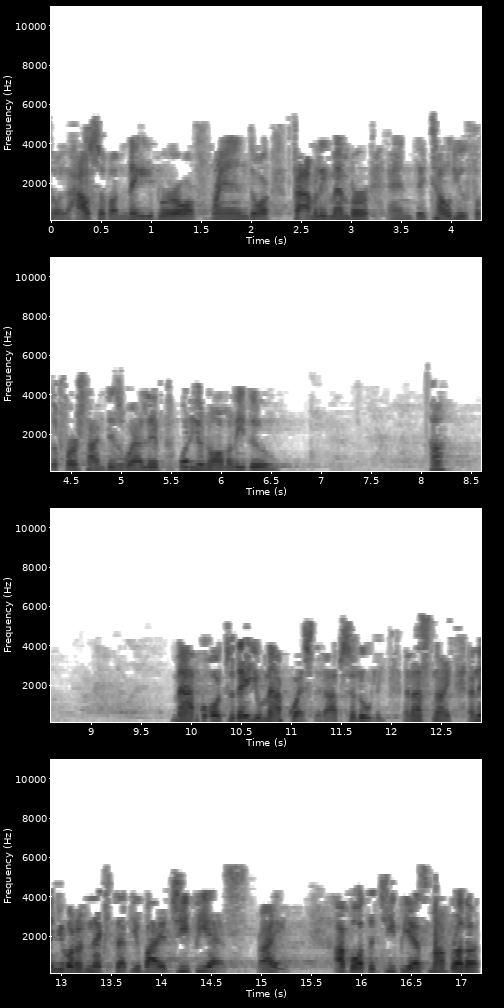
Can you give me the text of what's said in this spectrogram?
to the house of a neighbor or a friend or family member and they tell you for the first time this is where I live? What do you normally do? Huh? Map, or today you MapQuest it, absolutely. And that's nice. And then you go to the next step, you buy a GPS, right? I bought the GPS, my brother,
